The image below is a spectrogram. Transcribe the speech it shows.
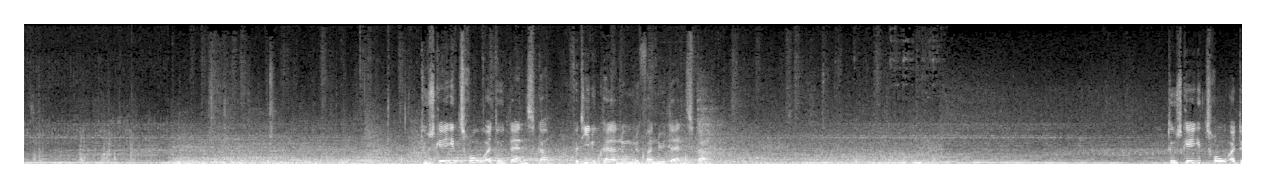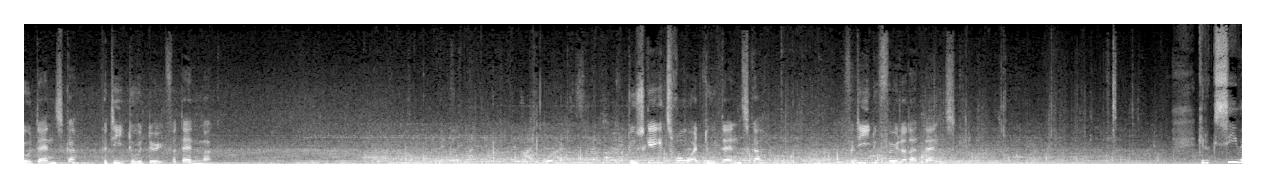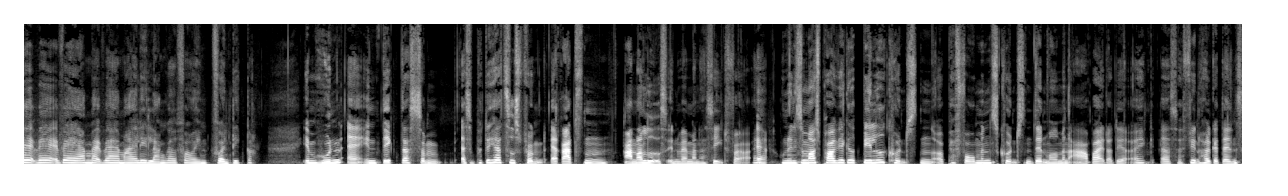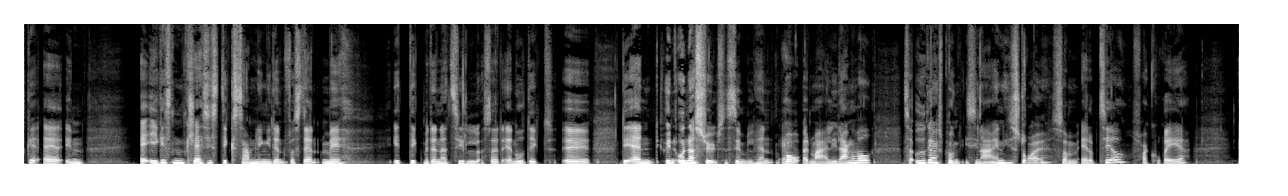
Du skal ikke tro, at du er dansker, fordi du kalder nogle for nydanskere. Du skal ikke tro, at du er dansker, fordi du vil dø for Danmark. Du skal ikke tro, at du er dansker, fordi du føler dig dansk. Kan du ikke sige, hvad, hvad, hvad er, hvad er Maja Lille Langvad for en, for en digter? Jamen, hun er en digter, som altså på det her tidspunkt er ret sådan anderledes, end hvad man har set før. Ikke? Ja. Hun er ligesom også påvirket af billedkunsten og performancekunsten, den måde, man arbejder der. Ikke? Altså, Finn Holger Danske er, en, er ikke sådan en klassisk digtsamling i den forstand med et digt med den her titel, og så et andet digt. Øh, det er en, en undersøgelse simpelthen, ja. hvor at Maja Langved tager udgangspunkt i sin egen historie, som er adopteret fra Korea,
